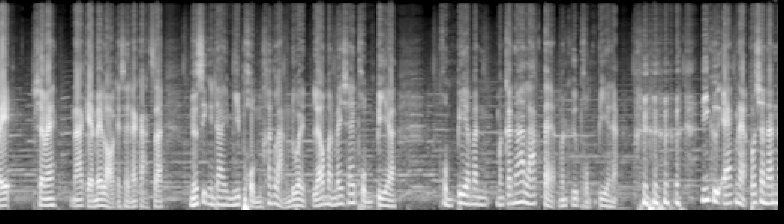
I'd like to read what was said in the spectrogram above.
เป๊ะใช่ไหมหน้าแกไม่หล่อแกใส่หน้ากากซะเนื้อสิ่งอื่นใดมีผมข้างหลังด้วย แล้วมันไม่ใช่ผมเปีย ผมเปียมันมันก็น่ารักแต่มันคือผมเปียเนี่ยนี่คือแอคเนี่ยเพราะฉะนั้น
